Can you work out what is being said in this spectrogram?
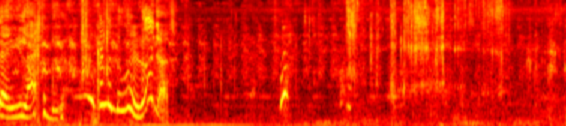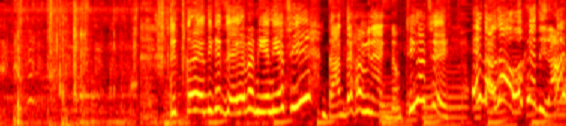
দেয়নি লাস্ট দেবে এখানে দেবো রোজ আছে। ঠিক করে এদিকে জায়গাটা নিয়ে নিয়েছি। দাঁত দেখাবি না একদম ঠিক আছে? এই দাদা ওকে দিন আর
